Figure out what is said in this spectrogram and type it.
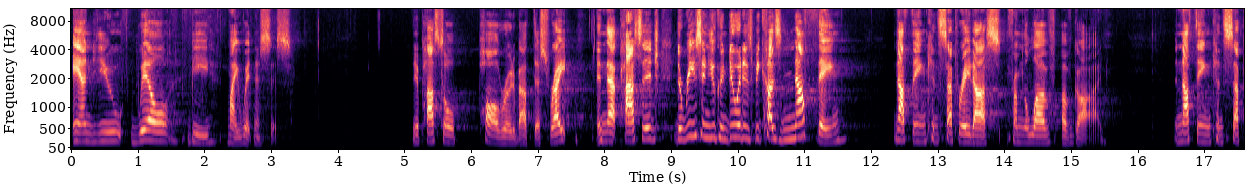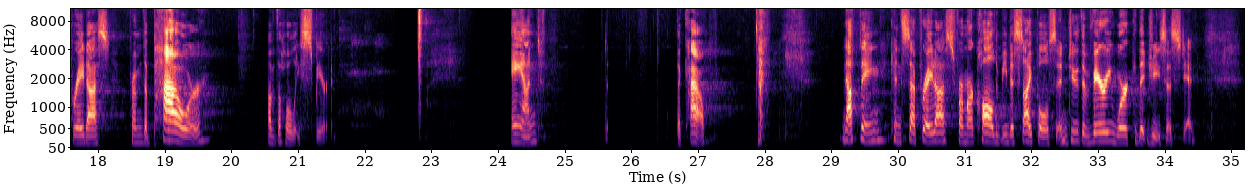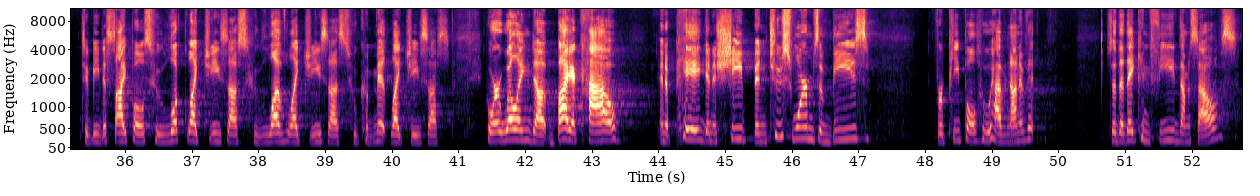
and you will be my witnesses. The Apostle Paul wrote about this, right? In that passage, the reason you can do it is because nothing, nothing can separate us from the love of God. Nothing can separate us from the power of the Holy Spirit. And the cow. Nothing can separate us from our call to be disciples and do the very work that Jesus did. To be disciples who look like Jesus, who love like Jesus, who commit like Jesus, who are willing to buy a cow and a pig and a sheep and two swarms of bees for people who have none of it so that they can feed themselves.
